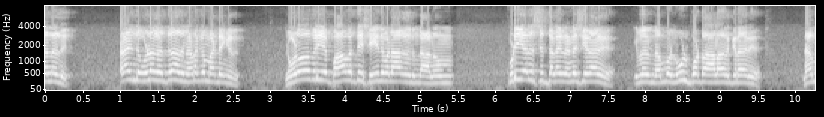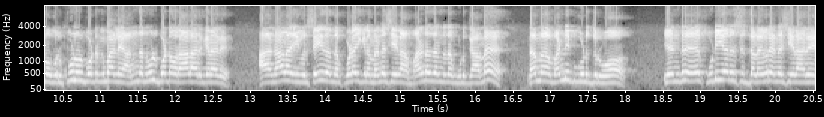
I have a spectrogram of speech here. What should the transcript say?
நல்லது. ஆனால் இந்த உலகத்தில் அது நடக்க மாட்டேங்குது. எவ்வளோ பெரிய பாவத்தை செய்தவனாக இருந்தாலும் குடியரசுத் தலைவர் என்ன செய்கிறாரு இவர் நம்ம நூல் போட்ட ஆளாக இருக்கிறாரு. நாம ஒரு பூநூல் போட்டிருக்கோமா இல்லையா? அந்த நூல் போட்ட ஒரு ஆளாக இருக்கிறாரு. அதனால இவர் செய்த அந்த கொலைக்கு நம்ம என்ன செய்யலாம்? மரண தண்டனை கொடுக்காம நம்ம மன்னிப்பு கொடுத்துருவோம் என்று குடியரசுத் தலைவர் என்ன செய்கிறாரு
